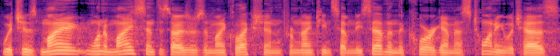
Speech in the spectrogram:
which is my, one of my synthesizers in my collection from 1977, the Korg MS-20, which has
